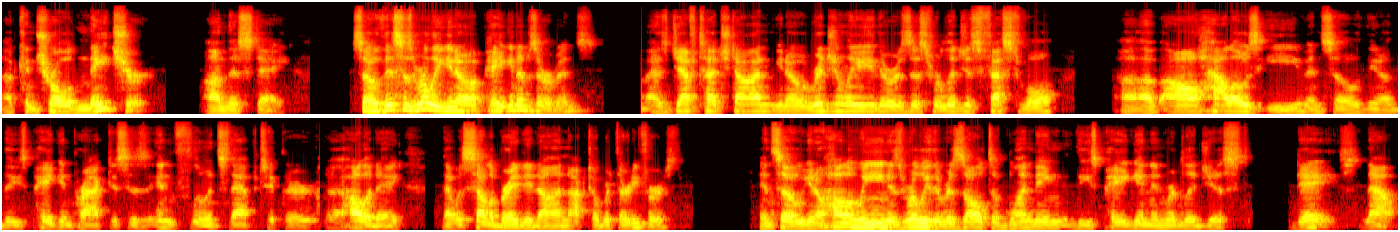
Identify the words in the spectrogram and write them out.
uh, controlled nature on this day. So this is really, you know, a pagan observance. As Jeff touched on, you know, originally there was this religious festival uh, of All Hallows Eve, and so you know these pagan practices influenced that particular uh, holiday that was celebrated on October 31st. And so, you know, Halloween is really the result of blending these pagan and religious days. Now,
